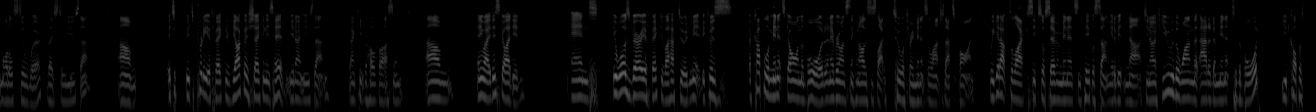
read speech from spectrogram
model still work? Do they still use that? Um, it's, a, it's pretty effective. Yako's shaking his head. You don't use that. Don't keep the whole glass in. Um, anyway, this guy did. And it was very effective, I have to admit, because a couple of minutes go on the board and everyone's thinking, oh, this is like two or three minutes of lunch, that's fine. We get up to like six or seven minutes and people are starting to get a bit narked. You know, if you were the one that added a minute to the board, you'd cop a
